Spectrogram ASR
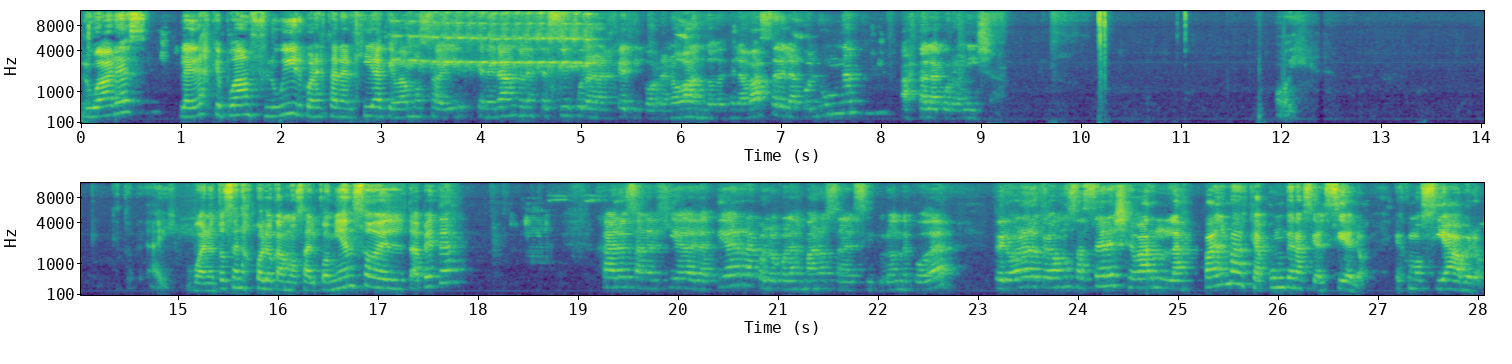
lugares. La idea es que puedan fluir con esta energía que vamos a ir generando en este círculo energético, renovando desde la base de la columna hasta la coronilla. Hoy. Bueno, entonces nos colocamos al comienzo del tapete. Jalo esa energía de la tierra, coloco las manos en el cinturón de poder, pero ahora lo que vamos a hacer es llevar las palmas que apunten hacia el cielo. Es como si abro.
